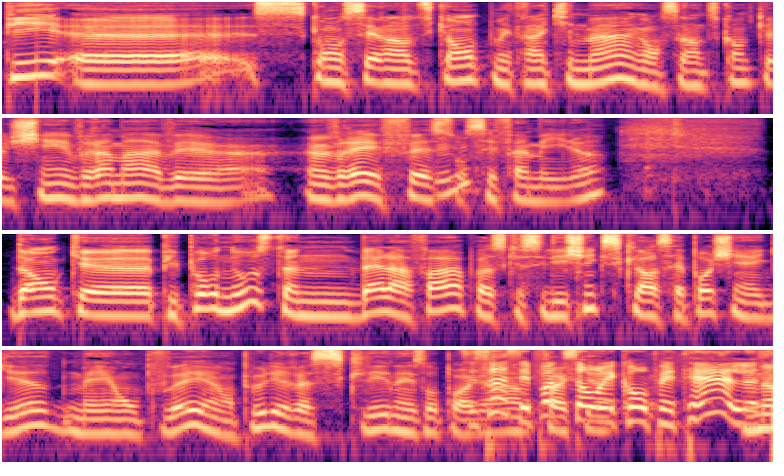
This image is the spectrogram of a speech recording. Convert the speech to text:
Puis, euh, ce qu'on s'est rendu compte, mais tranquillement, on s'est rendu compte que le chien vraiment avait un, un vrai effet Mhm. sur ces familles-là. Donc, euh, puis pour nous, c'est une belle affaire parce que c'est des chiens qui se classaient pas chien guide, mais on pouvait, on peut les recycler dans les autres C'est programmes. ça, c'est pas qu'ils sont que- incompétents, là. non,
